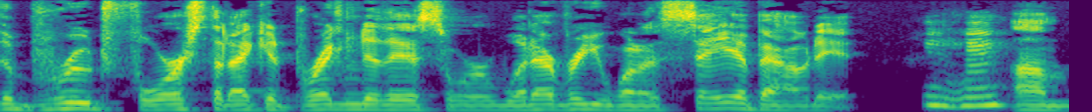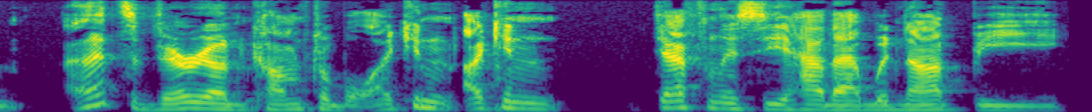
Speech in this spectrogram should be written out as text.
the brute force that I could bring to this, or whatever you want to say about it. Mm-hmm. Um, that's very uncomfortable. I can I can definitely see how that would not be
